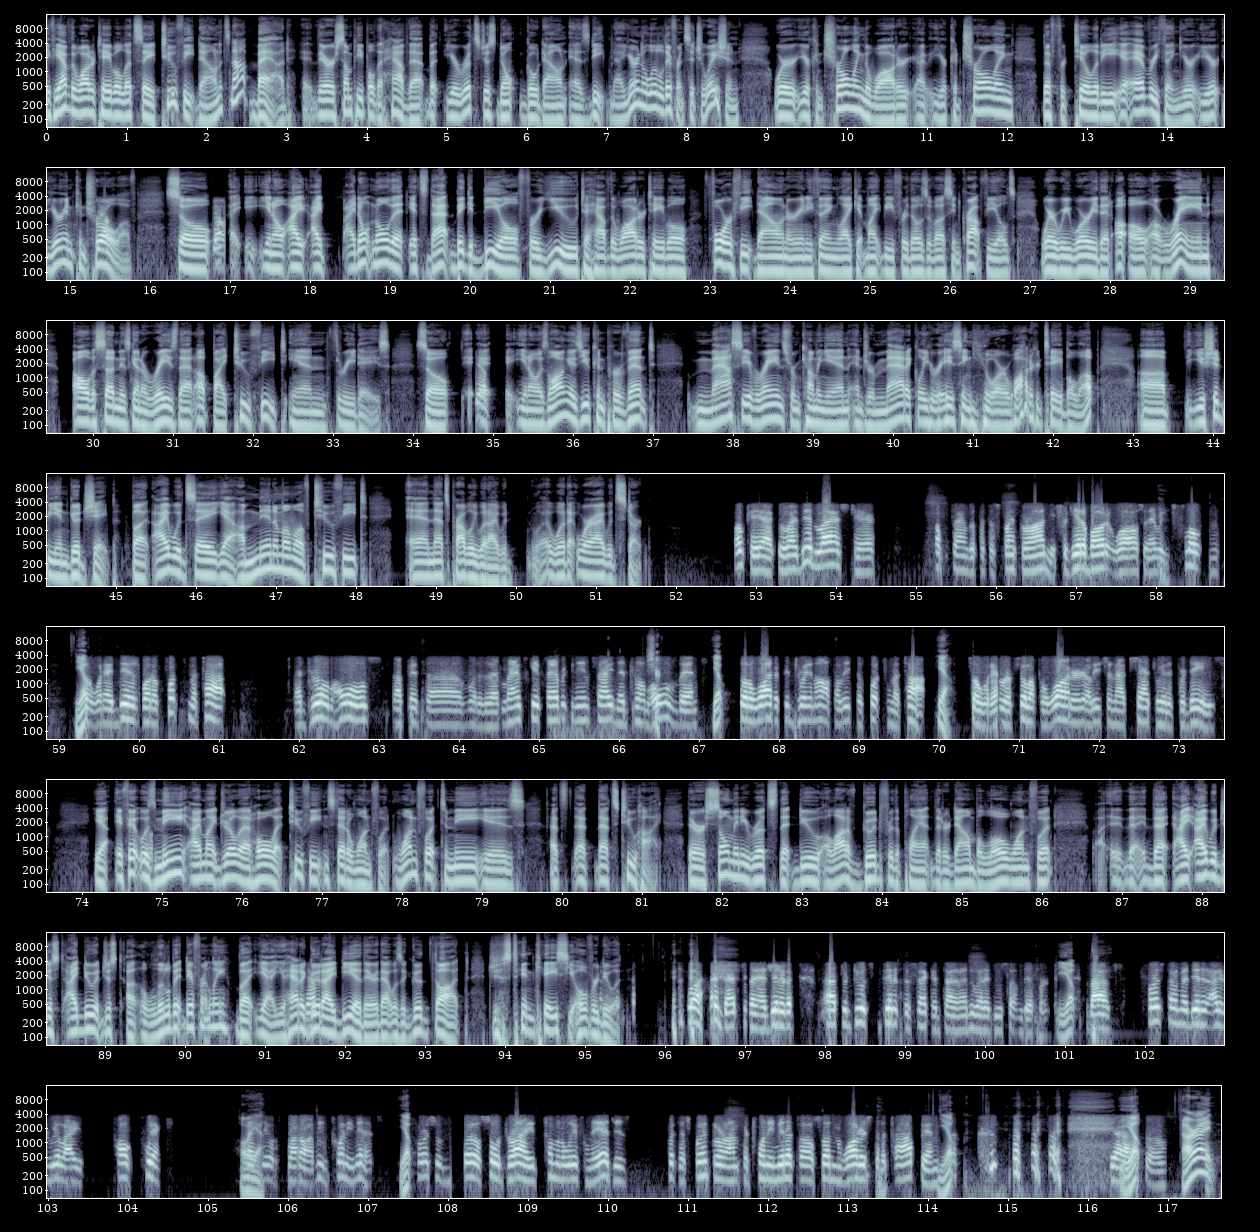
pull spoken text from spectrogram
if you have the water table, let's say two feet down, it's not bad. There are some people that have that, but your roots just don't go down as deep. Now, you're in a little different situation where you're controlling the water, uh, you're controlling the fertility, everything. You're you're you're in control yep. of. So, yep. you know, I I I don't know that it's that big a deal for you to have the water table four feet down or anything like it might be for those of us in crop fields where we worry that, uh oh, a rain all of a sudden is going to raise that up by two feet in three days. So, yep. you know, as long as you can prevent massive rains from coming in and dramatically raising your water table up, uh, you should be in good shape. But I would say, yeah, a minimum of two feet, and that's probably what I would, what where I would start. Okay, yeah, because I did last year. A couple times I put the sprinkler on, you forget about it, walls and everything's floating Yep. So what I did is about a foot from the top, I drilled holes up at uh, what is that landscape fabric on the inside, and I drilled Sure. holes then Yep. so the water could drain off at least a foot from the top. Yeah. So whatever fill up with water, at least they're not saturated for days. Yeah, if it was me, I might drill that hole at two feet instead of one foot. One foot to me is that's that that's too high. There are so many roots that do a lot of good for the plant that are down below one foot. Uh, that, that I, I would just I do it just a, a little bit differently, but yeah, you had a Yep. good idea there. That was a good thought, just in case you overdo it. well, that's I did it after do it did it the second time. I knew I had to do something different. Yep. Now, first time I did it, I didn't realize how quick Oh yeah. deal was brought on. I mean, 20 minutes. Yep. First, the soil's so dry, it's coming away from the edges. Put the sprinkler on for 20 minutes, all of a sudden water's to the top. and Yep. Yeah. Yep. So, All right.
